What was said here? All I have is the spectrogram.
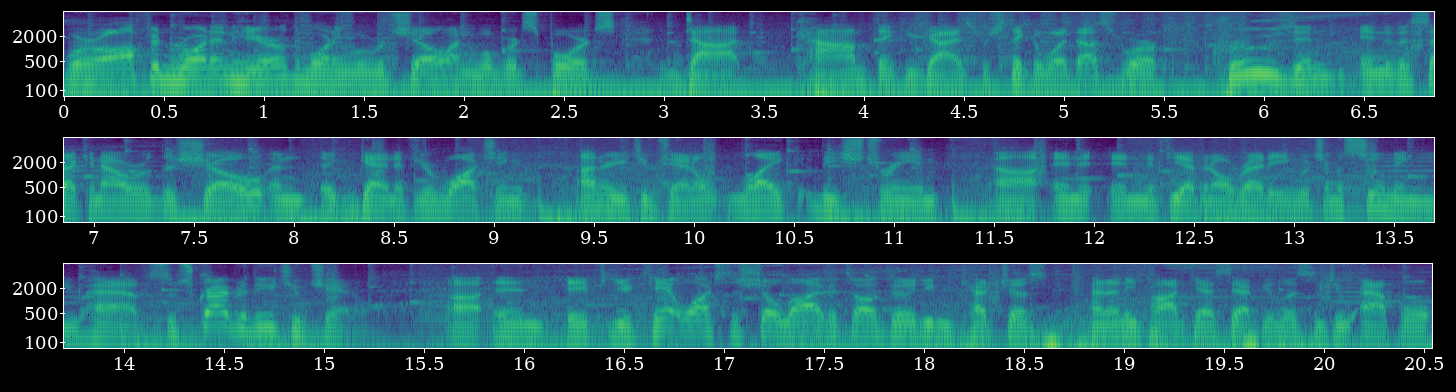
We're off and running here, the Morning Woodward Show on woodwardsports.com. Thank you guys for sticking with us. We're cruising into the second hour of the show. And again, if you're watching on our YouTube channel, like the stream. Uh, and, and if you haven't already, which I'm assuming you have, subscribe to the YouTube channel. Uh, and if you can't watch the show live, it's all good. You can catch us on any podcast app you listen to Apple,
